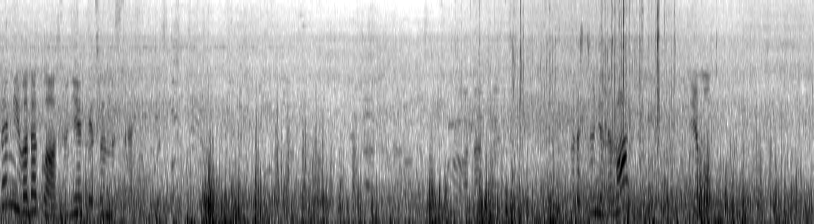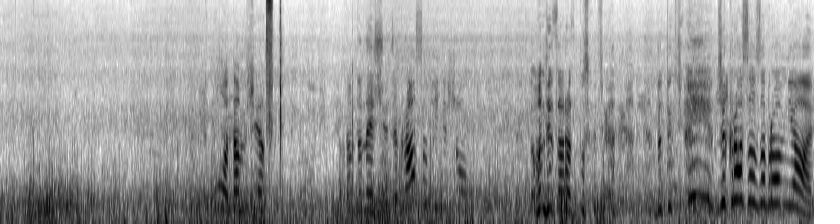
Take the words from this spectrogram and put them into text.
Та ні, вода класна, ніякий це не стрес. О, там ще там до неї ще Джекрасов підійшов. Вони зараз будуть до тих. Джекрасов забрав м'яч.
